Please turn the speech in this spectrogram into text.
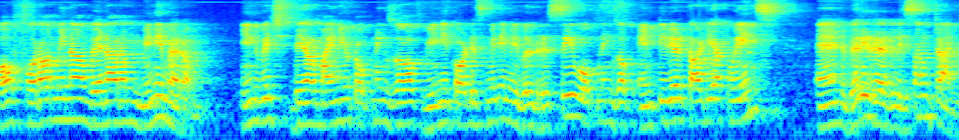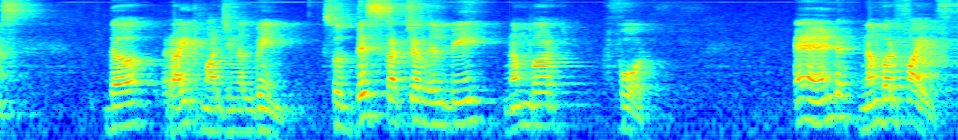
of foramina venarum minimarum in which they are minute openings of veni cordis minimi will receive openings of anterior cardiac veins and very rarely sometimes the right marginal vein. So this structure will be number 4 and number 5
